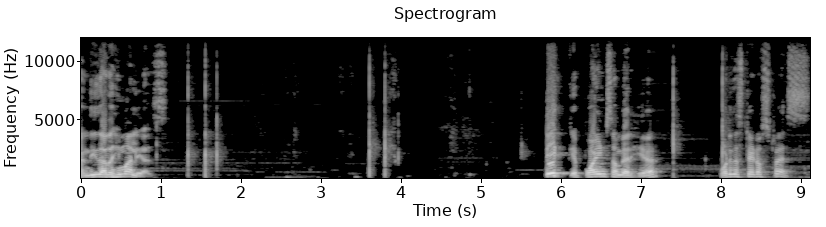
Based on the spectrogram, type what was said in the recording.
And these are the Himalayas. Take a point somewhere here, what is the state of stress?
